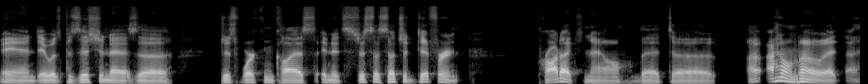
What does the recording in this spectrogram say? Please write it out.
and it was positioned as a just working class, and it's just a, such a different product now that uh, I, I don't know. Uh,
